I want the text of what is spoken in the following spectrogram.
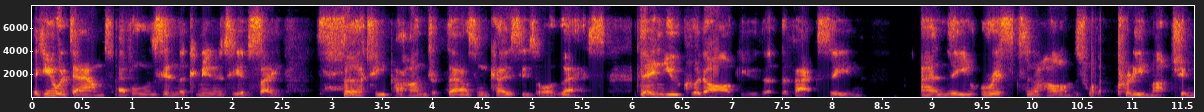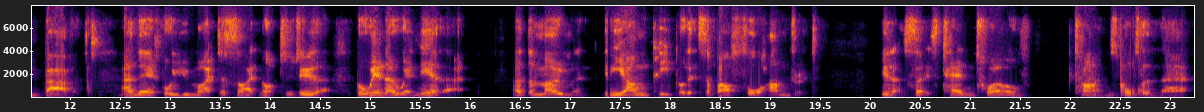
if you were down to levels in the community of say 30 per 100,000 cases or less, then you could argue that the vaccine and the risks and harms were pretty much in balance. And therefore, you might decide not to do that. But we're nowhere near that. At the moment, in young people, it's above 400. You know, so it's 10, 12 times more than that.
